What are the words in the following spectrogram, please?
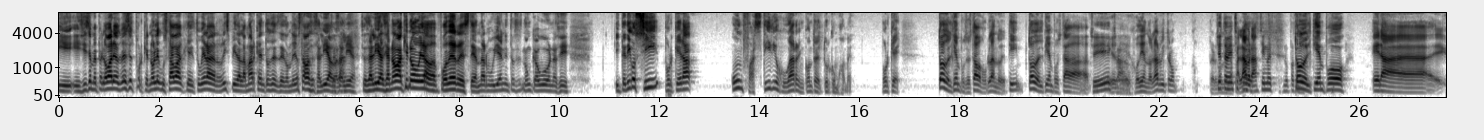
Y, y sí se me peló varias veces porque no le gustaba que estuviera ríspida la marca, entonces de donde yo estaba se salía, Se ¿verdad? salía. Se salía, decía, no, aquí no voy a poder este, andar muy bien, entonces nunca hubo una así. Y te digo sí, porque era un fastidio jugar en contra del Turco Mohamed. Porque todo el tiempo se estaba burlando de ti, todo el tiempo estaba Sí, eh, claro. jodiendo al árbitro, perdón Sí, la palabra. sí, no no todo el tiempo era eh,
